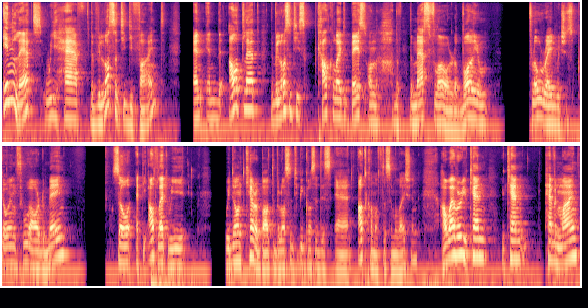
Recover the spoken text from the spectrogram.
inlet, we have the velocity defined and in the outlet, the velocity is calculated based on the, the mass flow or the volume flow rate which is going through our domain. So at the outlet, we we don't care about the velocity because it is an outcome of the simulation. However, you can you can have in mind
